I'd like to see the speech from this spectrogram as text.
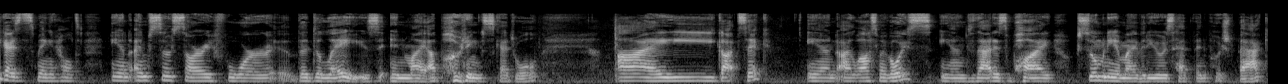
guys, it's Megan Hilt, and I'm so sorry for the delays in my uploading schedule. I got sick and I lost my voice, and that is why so many of my videos have been pushed back.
